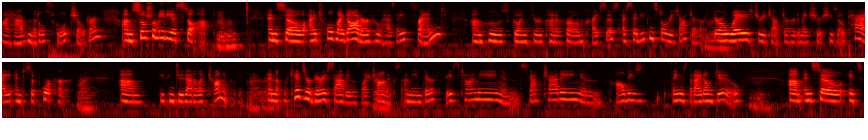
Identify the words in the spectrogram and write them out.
I have middle school children, um, social media is still up, Mm-hmm. and so I told my daughter who has a friend um, who's going through kind of her own crisis. I said you can still reach out to her. There are Mm. ways to reach out to her to make sure she's okay and to support her. Right. Um, you can do that electronically. Right, right. And kids are very savvy with electronics. I mean, they're FaceTiming and Snapchatting and all these things that I don't do. Mm-hmm. Um, and so it's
